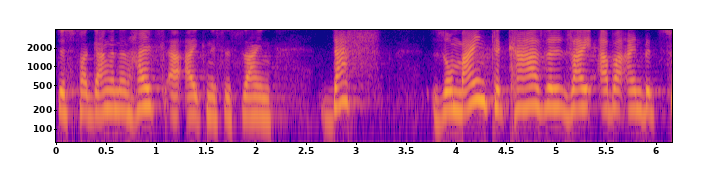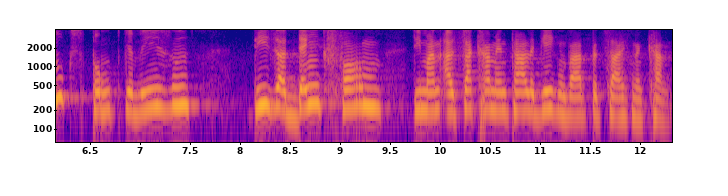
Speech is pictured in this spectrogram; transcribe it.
des vergangenen Heilsereignisses sein. Das so meinte Kasel, sei aber ein Bezugspunkt gewesen dieser Denkform, die man als sakramentale Gegenwart bezeichnen kann.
